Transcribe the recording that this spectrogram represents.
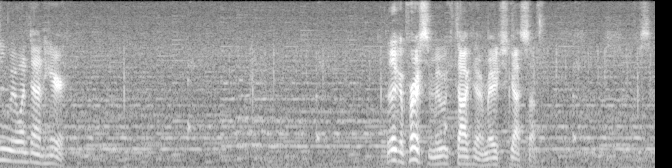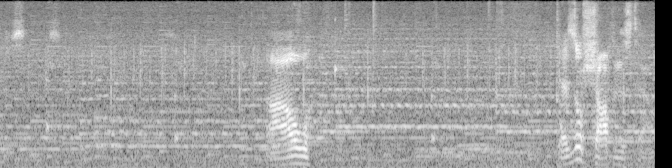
Think we went down here. Look, a person. Maybe we can talk to her. Maybe she got something. Ow. There's no shop in this town.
